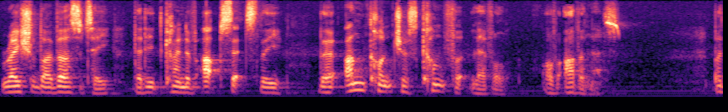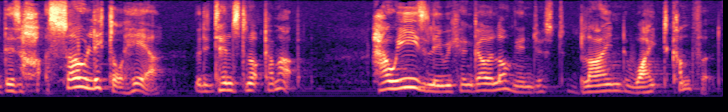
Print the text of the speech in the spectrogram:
racial diversity that it kind of upsets the, the unconscious comfort level of otherness. But there's so little here that it tends to not come up. How easily we can go along in just blind white comfort.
